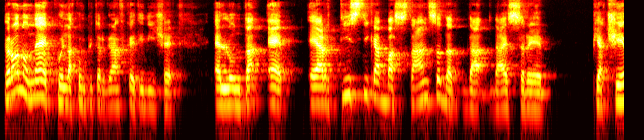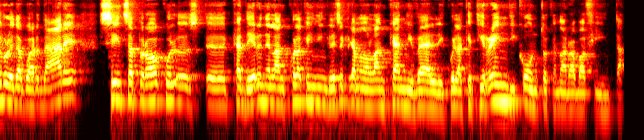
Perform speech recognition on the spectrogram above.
però non è quella computer grafica che ti dice è lontana, è, è artistica abbastanza da, da- da essere piacevole da guardare senza però eh, cadere nella quella che in inglese chiamano l'uncanny valley, quella che ti rendi conto che è una roba finta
